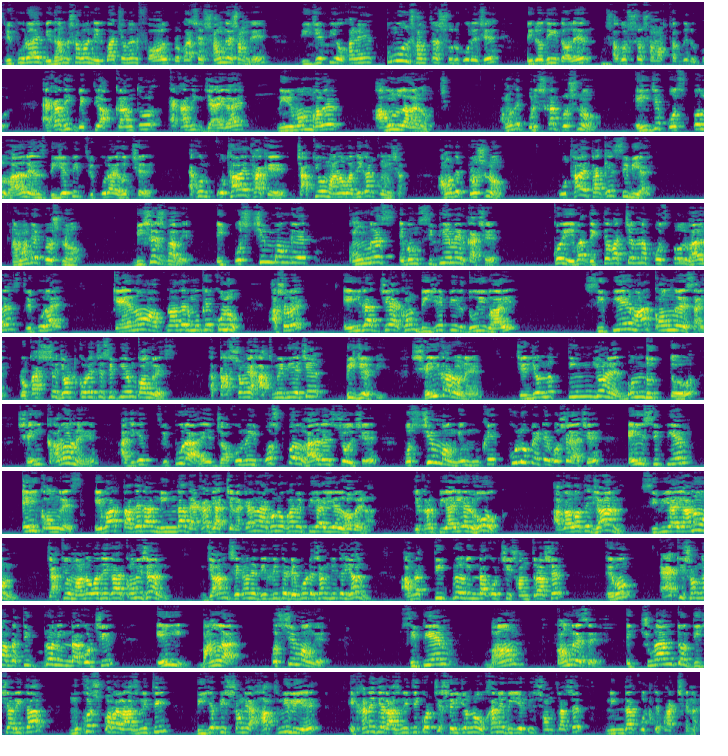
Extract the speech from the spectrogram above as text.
ত্রিপুরায় বিধানসভা নির্বাচনের ফল প্রকাশের সঙ্গে সঙ্গে বিজেপি ওখানে তুমুল সন্ত্রাস শুরু করেছে বিরোধী দলের সদস্য সমর্থকদের উপর। একাধিক ব্যক্তি আক্রান্ত, একাধিক জায়গায় নির্মমভাবে আগুন লাগানো হচ্ছে। আমাদের পরিষ্কার প্রশ্ন, এই যে পোস্টপোল ভায়োলেন্স বিজেপি ত্রিপুরায় হচ্ছে, এখন কোথায় থাকে জাতীয় মানবাধিকার কমিশন? আমাদের প্রশ্ন, কোথায় থাকে সিবিআই? আমাদের প্রশ্ন, বিশেষভাবে এই পশ্চিমবঙ্গের কংগ্রেস এবং সিপিএম এর কাছে, কই, এবার দেখতে পাচ্ছেন না পোস্টপোল ভায়োলেন্স ত্রিপুরায়? কেন আপনাদের মুখে কুলুপ আসলে এই রাজ্যে এখন বিজেপির দুই ভাই, সিপিএম আর কংগ্রেস আই। প্রকাশ্যে জোট করেছে সিপিএম কংগ্রেস, আর তার সঙ্গে হাত মিলিয়েছে বিজেপি। সেই কারণে যে জন্য তিনজনের বন্ধুত্ব, সেই কারণে আজকে ত্রিপুরায় যখন এই পোস্টপল ভায়োলেন্স চলছে, পশ্চিমবঙ্গে মুখে কুলু পেটে বসে আছে এই সিপিএম এই কংগ্রেস। এবার তাদের আর নিন্দা দেখা যাচ্ছে না। কেন এখন ওখানে পিআইএল হবে না? যেখানে পিআইএল হোক, আদালতে যান সিবিআই আনুন, জাতীয় মানবাধিকার কমিশন যান, সেখানে দিল্লিতে ডেপুটেশন দিতে যান। আমরা তীব্র নিন্দা করছি সন্ত্রাসের এবং একই সঙ্গে আমরা তীব্র নিন্দা করছি এই বাংলার পশ্চিমবঙ্গের সিপিএম, বাম, কংগ্রেসের এই চূড়ান্ত দ্বিচারিতা মুখোশ পরা রাজনীতি বিজেপির সঙ্গে হাত মিলিয়ে এখানে যে রাজনীতি করছে, সেই জন্য ওখানে বিজেপির সন্ত্রাসের নিন্দা করতে পারছে না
